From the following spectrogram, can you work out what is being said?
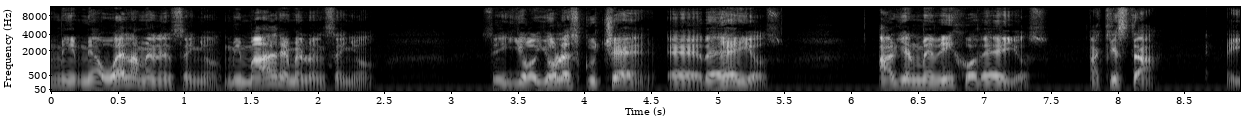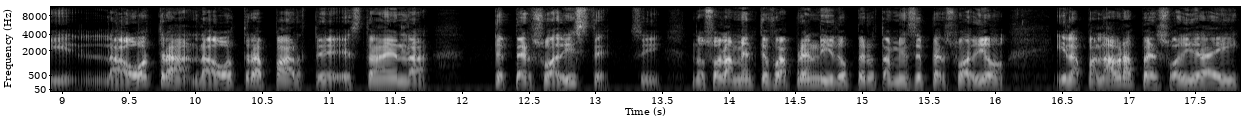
Mi, abuela me lo enseñó, mi madre me lo enseñó. Sí, yo, yo lo escuché eh, de ellos. Alguien me dijo de ellos. Aquí está. Y la otra, la otra parte está en la te persuadiste, sí. No solamente fue aprendido, pero también se persuadió. Y la palabra persuadir ahí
